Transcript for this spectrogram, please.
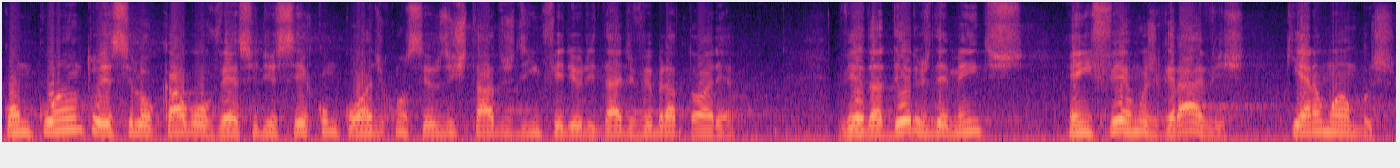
conquanto esse local houvesse de ser concorde com seus estados de inferioridade vibratória. Verdadeiros dementes e enfermos graves, que eram ambos,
